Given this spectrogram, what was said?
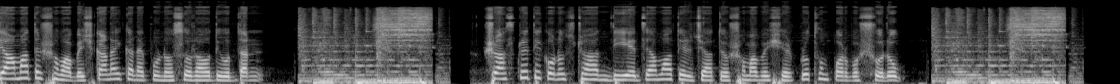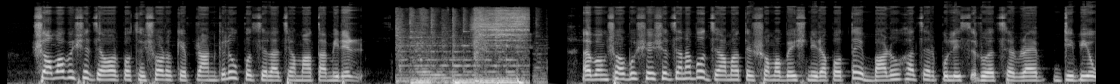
জামাতের সমাবেশ, কানায় কানায় পূর্ণ সোহরাওয়ার্দী উদ্যান। সাংস্কৃতিক অনুষ্ঠান দিয়ে জামাতের জাতীয় সমাবেশের প্রথম পর্ব শুরু। সমাবেশে যাওয়ার পথে সড়কে প্রাণ গেল উপজেলা জামাত আমিরের। এবং সর্বশেষে জানাব, জামাতের সমাবেশ নিরাপত্তায় বারো হাজার পুলিশ রয়েছে র্যাব ডিবিও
